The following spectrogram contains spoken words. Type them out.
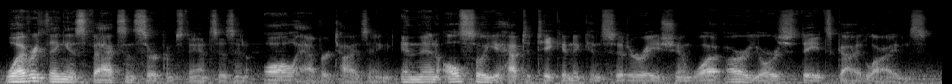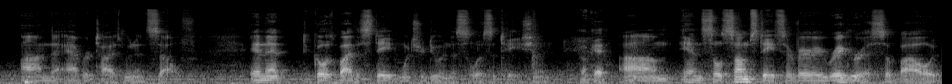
Well, everything is facts and circumstances in all advertising. And then also, you have to take into consideration what are your state's guidelines on the advertisement itself. And that goes by the state in which you're doing the solicitation. Okay. Um, and so, some states are very rigorous about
